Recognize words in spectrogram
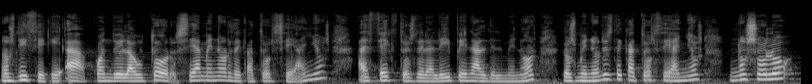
Nos dice que A, cuando el autor sea menor de 14 años, a efectos de la ley penal del menor, los menores de 14 años no solo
